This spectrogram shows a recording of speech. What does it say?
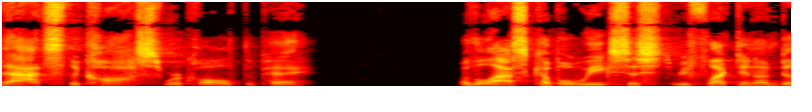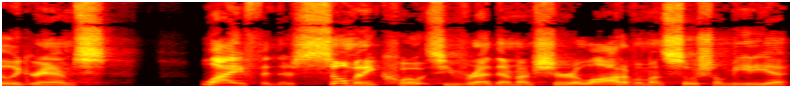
That's the cost we're called to pay. Well, the last couple weeks, just reflecting on Billy Graham's life, and there's so many quotes. You've read them, I'm sure, a lot of them on social media.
